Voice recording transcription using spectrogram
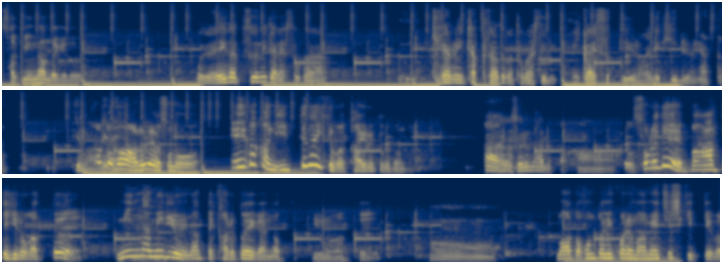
作品なんだけど、そうだ映画2みたいな人が気軽にチャプターとか飛ばして見返すっていうのができるようになったっていうのはあとまああれだよ、その映画館に行ってない人が買えるってことなんだよ。ああ、それもあるか。あそれでバーって広がって、みんな見るようになってカルト映画になったっていうのがあって、あ。うん。まあ、あと本当にこれ豆知識っていうか、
